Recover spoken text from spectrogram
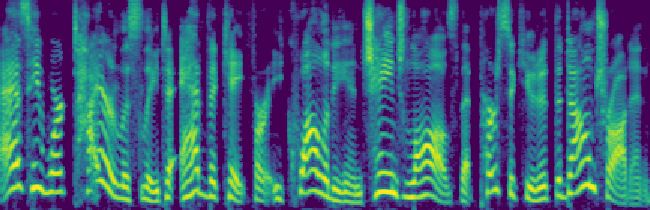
as he worked tirelessly to advocate for equality and change laws that persecuted the downtrodden.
